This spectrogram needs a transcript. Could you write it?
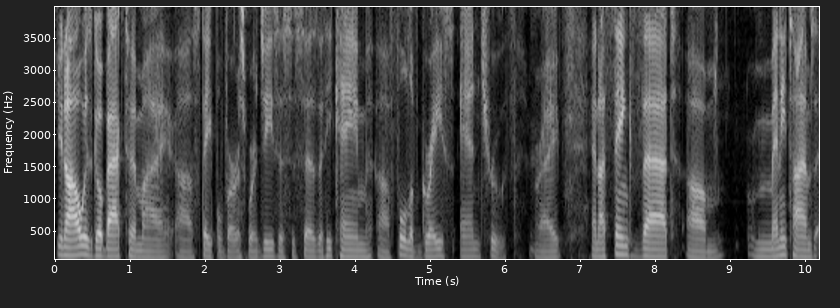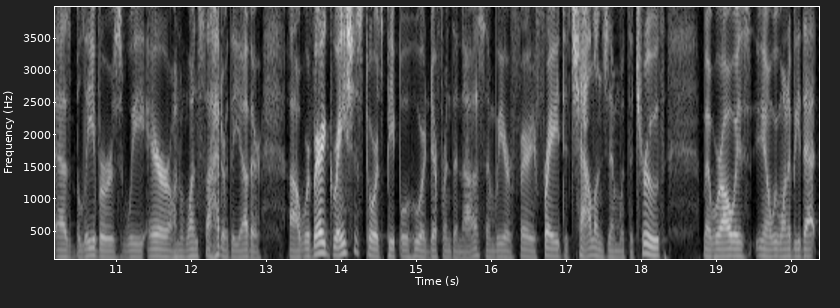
You know, I always go back to my uh, staple verse where Jesus says that he came uh, full of grace and truth, right? And I think that um, many times as believers, we err on one side or the other. Uh, we're very gracious towards people who are different than us, and we are very afraid to challenge them with the truth. But we're always, you know, we want to be that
